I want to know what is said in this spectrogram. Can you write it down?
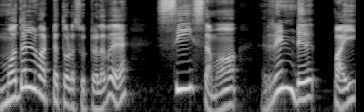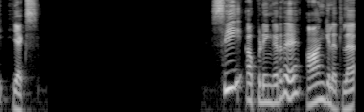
முதல் வட்டத்தோட சுற்றளவு சி சமம் ரெண்டு பை எக்ஸ் சி அப்படிங்கிறது ஆங்கிலத்தில்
